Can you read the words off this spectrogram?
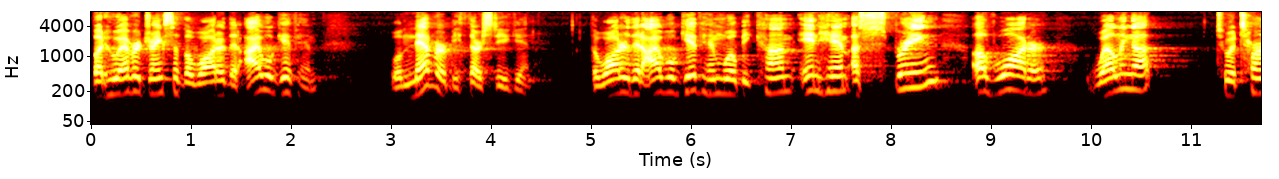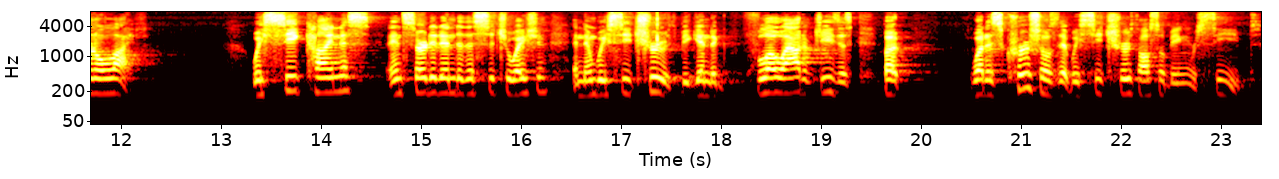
But whoever drinks of the water that I will give him will never be thirsty again. The water that I will give him will become in him a spring of water welling up to eternal life. We see kindness inserted into this situation, and then we see truth begin to flow out of Jesus. But what is crucial is that we see truth also being received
